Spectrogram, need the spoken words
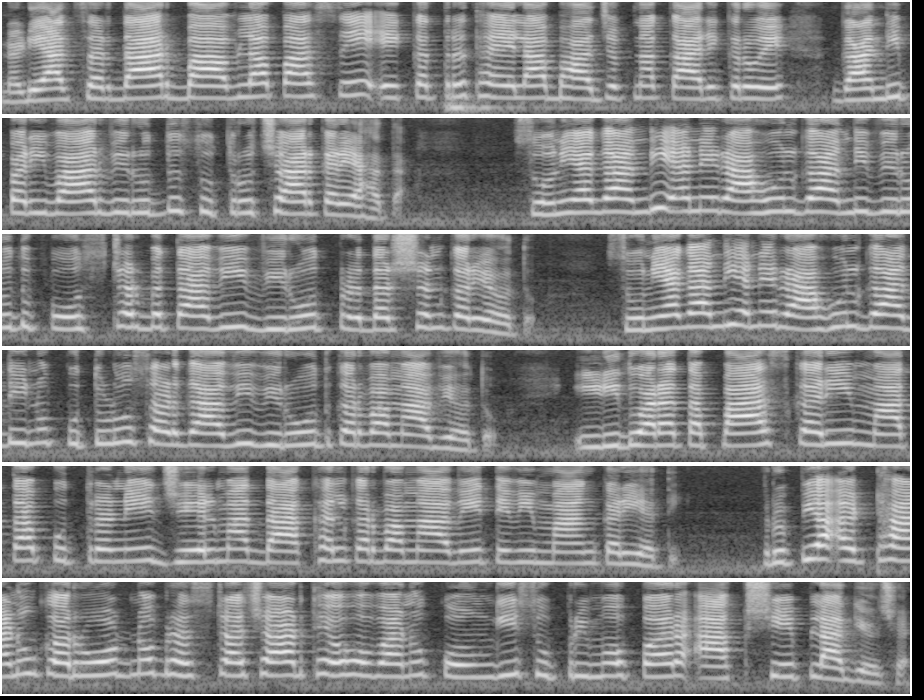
નડિયાદ સરદાર બાવલા પાસે એકત્ર થયેલા ભાજપના કાર્યકરોએ ગાંધી પરિવાર વિરુદ્ધ સૂત્રોચ્ચાર કર્યા હતા. સોનિયા ગાંધી અને રાહુલ ગાંધી વિરુદ્ધ પોસ્ટર બતાવી વિરોધ પ્રદર્શન કર્યો હતો. સોનિયા ગાંધી અને રાહુલ ગાંધીનું પૂતળું સળગાવી વિરોધ કરવામાં આવ્યો હતો. ઈડી દ્વારા તપાસ કરી માતા પુત્રને જેલમાં દાખલ કરવામાં આવે તેવી માંગ કરી હતી. રૂપિયા અઠ્ઠાણું કરોડનો ભ્રષ્ટાચાર થયો હોવાનું કોંગી સુપ્રીમો પર આક્ષેપ લાગ્યો છે.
